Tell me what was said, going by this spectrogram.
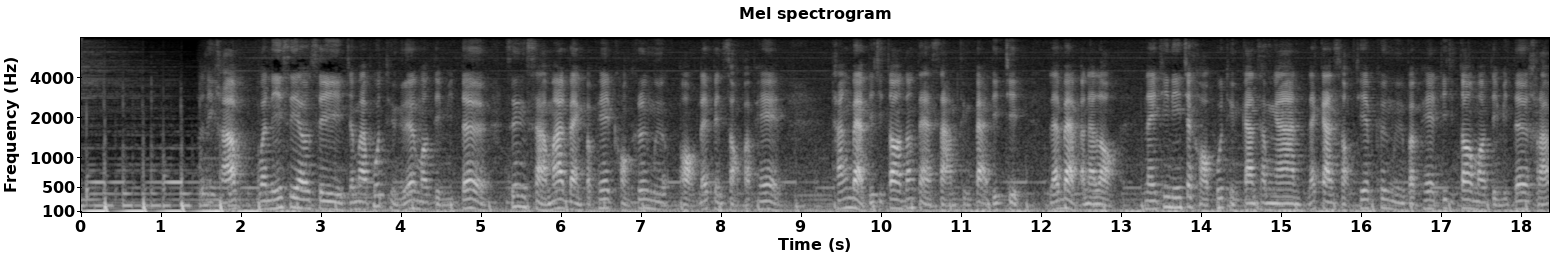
สวัสดีครับ วันนี้ CLC จะมาพูดถึงเรื่องมัลติมิเตอร์ซึ่งสามารถแบ่งประเภทของเครื่องมือออกได้เป็น 2 ประเภท ทั้งแบบดิจิตอลตั้งแต่3ถึง8ดิจิต และแบบอนาล็อก ในที่นี้จะขอพูดถึงการทำงาน และการสอบเทียบเครื่องมือประเภทดิจิตอลมัลติมิเตอร์ครับ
